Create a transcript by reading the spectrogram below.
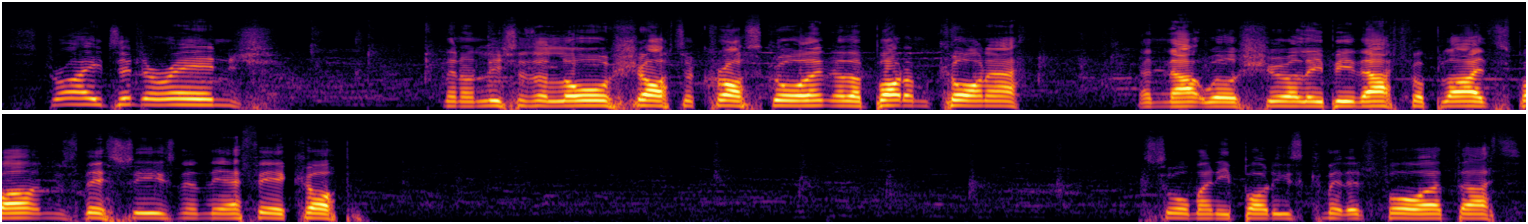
Strides into range then unleashes a low shot across goal into the bottom corner. And that will surely be that for Blyth Spartans this season in the FA Cup. So many bodies committed forward that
